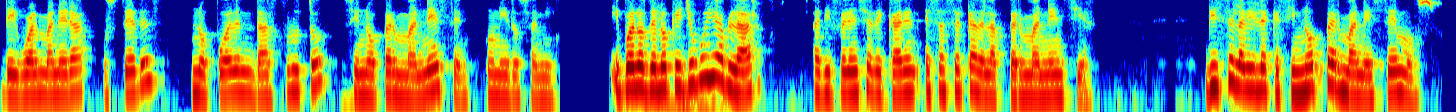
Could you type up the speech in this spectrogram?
De igual manera, ustedes no pueden dar fruto si no permanecen unidos a mí. Y bueno, de lo que yo voy a hablar, a diferencia de Karen, es acerca de la permanencia. Dice la Biblia que si no permanecemos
